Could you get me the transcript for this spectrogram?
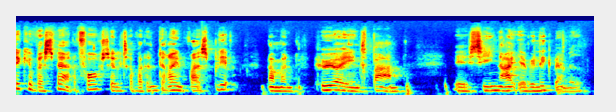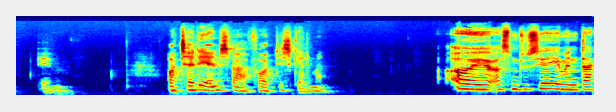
det kan være svært at forestille sig, hvordan det rent faktisk bliver, når man hører ens barn øh, sige, nej, jeg vil ikke være med. Øhm, og tage det ansvar for, at det skal man. Og, øh, og som du siger, jamen, der,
